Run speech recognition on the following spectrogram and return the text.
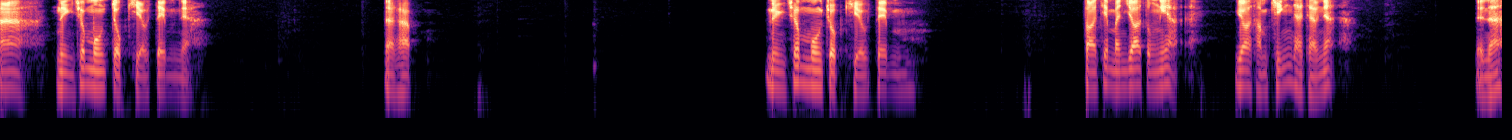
อ่าหนึ่งชั่วโมงจบเขียวเต็มเนี่ยนะครับหนึ่งชั่วโมงจบเขียวเต็ม ตอนที่มันย่อตรงเนี้ย ย่อทำชิ้งแถวๆเนี้ยเดี๋ยวนะ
